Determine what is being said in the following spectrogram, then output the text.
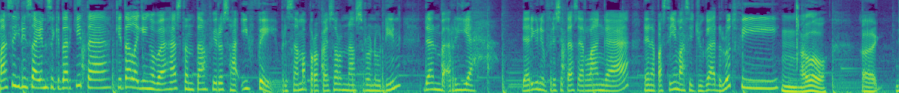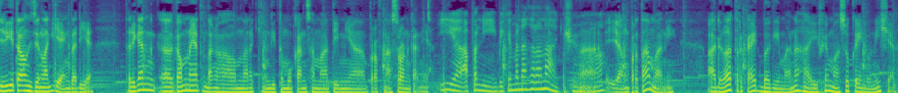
Masih di Sains Sekitar Kita, kita lagi ngebahas tentang virus HIV bersama Profesor Nasruddin dan Mbak Riah dari Universitas Erlangga dan pastinya masih juga ada Lutfi. Hmm, halo. Uh, jadi kita lanjutin lagi ya yang tadi ya. Tadi kan uh, kamu nanya tentang hal-hal menarik yang ditemukan sama timnya Prof Nasron kan ya? Iya, apa nih? Bikin penasaran aja. Nah, yang pertama nih, adalah terkait bagaimana HIV masuk ke Indonesia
